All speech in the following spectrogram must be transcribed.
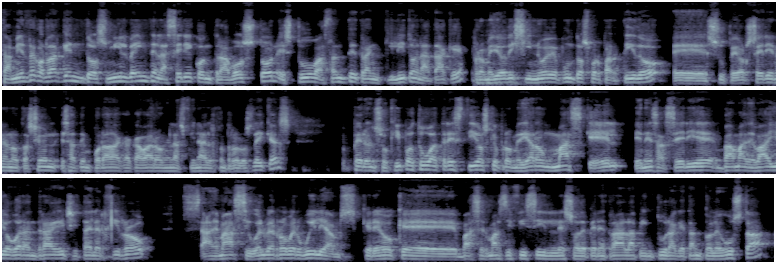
También recordar que en 2020 en la serie contra Boston estuvo bastante tranquilito en ataque, promedió 19 puntos por partido, eh, su peor serie en anotación esa temporada que acabaron en las finales contra los Lakers, pero en su equipo tuvo a tres tíos que promediaron más que él en esa serie, Bama de Bayo, Goran Dragic y Tyler Hero. Además, si vuelve Robert Williams, creo que va a ser más difícil eso de penetrar a la pintura que tanto le gusta.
